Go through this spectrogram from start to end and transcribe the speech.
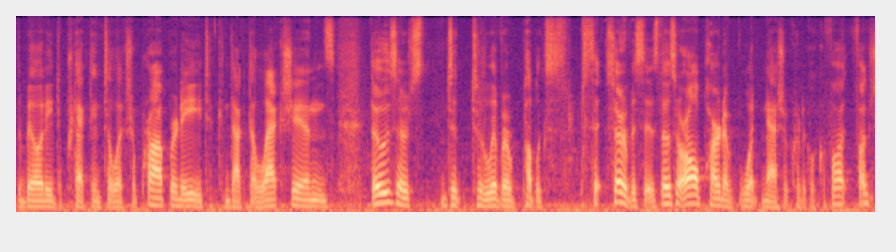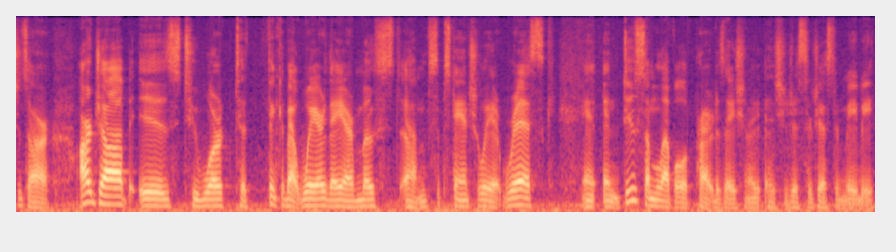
the ability to protect intellectual property, to conduct elections. Those are to, to deliver public services. Those are all part of what national critical fu- functions are. Our job is to work to think about where they are most um, substantially at risk and, and, do some level of prioritization, as you just suggested, maybe.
